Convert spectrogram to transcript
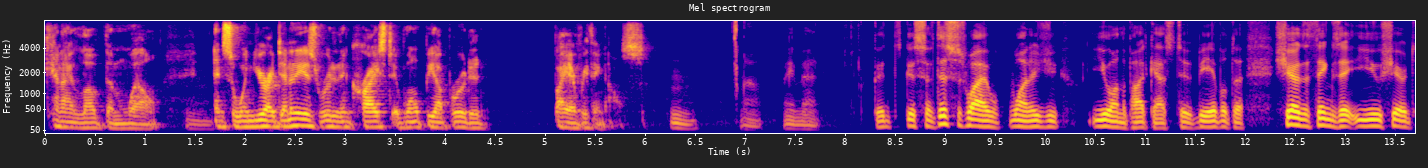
can I love them well. Mm. And so when your identity is rooted in Christ, it won't be uprooted by everything else. Mm. Oh, amen. Good, good stuff. This is why I wanted you you on the podcast to be able to share the things that you shared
